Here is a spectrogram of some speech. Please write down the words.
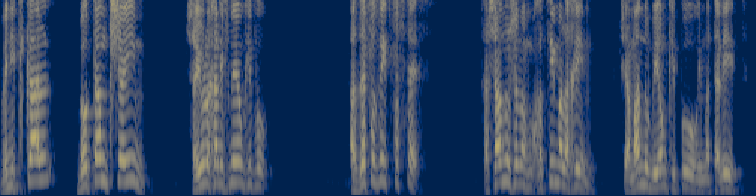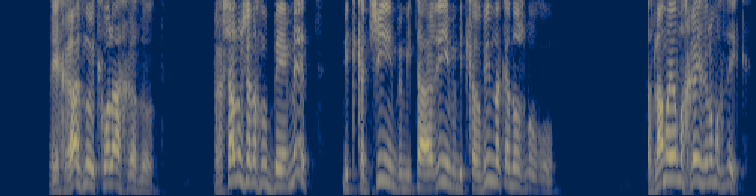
ונתקל באותם קשיים שהיו לך לפני יום כיפור. אז איפה זה התפספס? חשבנו שאנחנו חצי מלאכים, כשעמדנו ביום כיפור עם הטלית, והכרזנו את כל ההכרזות, וחשבנו שאנחנו באמת מתקדשים ומתארים ומתקרבים לקדוש ברוך הוא. אז למה יום אחרי זה לא מחזיק?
